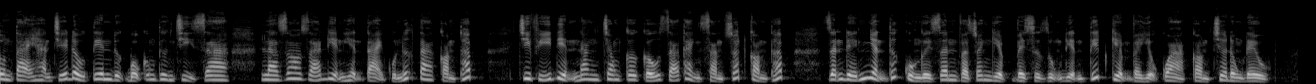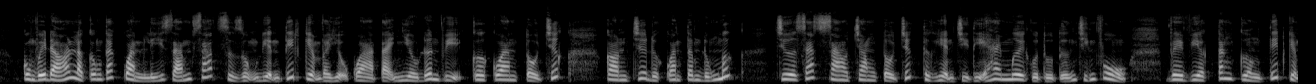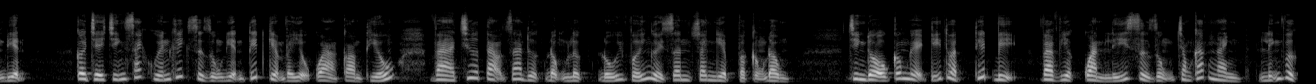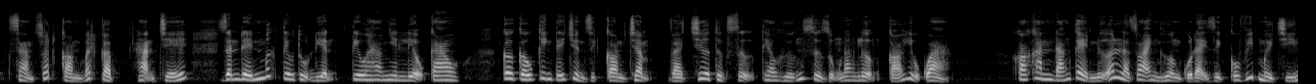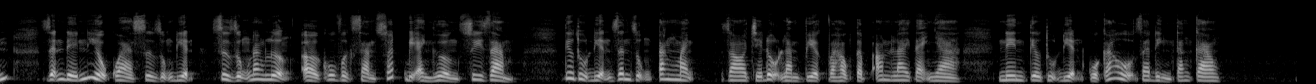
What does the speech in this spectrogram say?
Tồn tại hạn chế đầu tiên được Bộ Công Thương chỉ ra là do giá điện hiện tại của nước ta còn thấp, chi phí điện năng trong cơ cấu giá thành sản xuất còn thấp, dẫn đến nhận thức của người dân và doanh nghiệp về sử dụng điện tiết kiệm và hiệu quả còn chưa đồng đều. Cùng với đó là công tác quản lý giám sát sử dụng điện tiết kiệm và hiệu quả tại nhiều đơn vị, cơ quan, tổ chức còn chưa được quan tâm đúng mức, chưa sát sao trong tổ chức thực hiện chỉ thị 20 của Thủ tướng Chính phủ về việc tăng cường tiết kiệm điện. Cơ chế chính sách khuyến khích sử dụng điện tiết kiệm và hiệu quả còn thiếu và chưa tạo ra được động lực đối với người dân, doanh nghiệp và cộng đồng. Trình độ công nghệ kỹ thuật, thiết bị và việc quản lý sử dụng trong các ngành, lĩnh vực sản xuất còn bất cập, hạn chế, dẫn đến mức tiêu thụ điện, tiêu hao nhiên liệu cao, cơ cấu kinh tế chuyển dịch còn chậm và chưa thực sự theo hướng sử dụng năng lượng có hiệu quả. Khó khăn đáng kể nữa là do ảnh hưởng của đại dịch COVID-19 dẫn đến hiệu quả sử dụng điện, sử dụng năng lượng ở khu vực sản xuất bị ảnh hưởng suy giảm. Tiêu thụ điện dân dụng tăng mạnh do chế độ làm việc và học tập online tại nhà nên tiêu thụ điện của các hộ gia đình tăng cao.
